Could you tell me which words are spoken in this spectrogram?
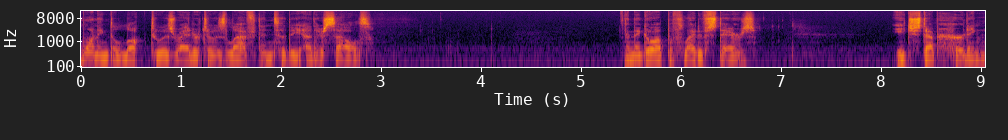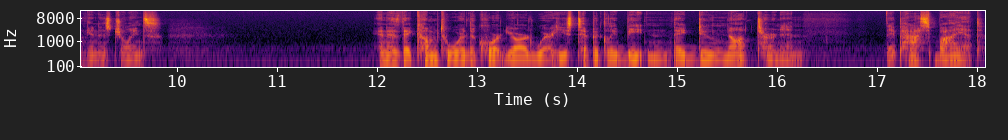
wanting to look to his right or to his left into the other cells. And they go up a flight of stairs, each step hurting in his joints. And as they come toward the courtyard where he's typically beaten, they do not turn in. They pass by it.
